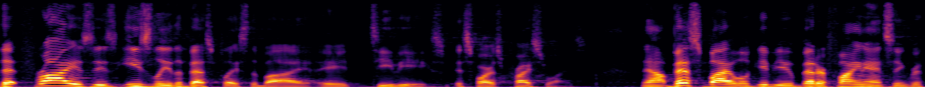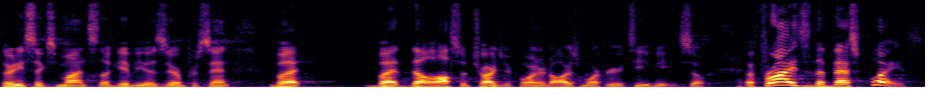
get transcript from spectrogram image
that Fry's is easily the best place to buy a TV as far as price wise. Now, Best Buy will give you better financing for 36 months, they'll give you a 0%, but, but they'll also charge you $400 more for your TV. So, uh, Fry's is the best place.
